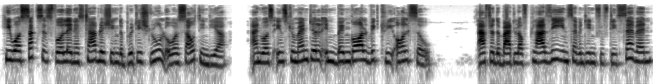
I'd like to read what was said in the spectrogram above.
He was successful in establishing the British rule over South India and was instrumental in Bengal victory also. After the Battle of Plassey in 1757,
